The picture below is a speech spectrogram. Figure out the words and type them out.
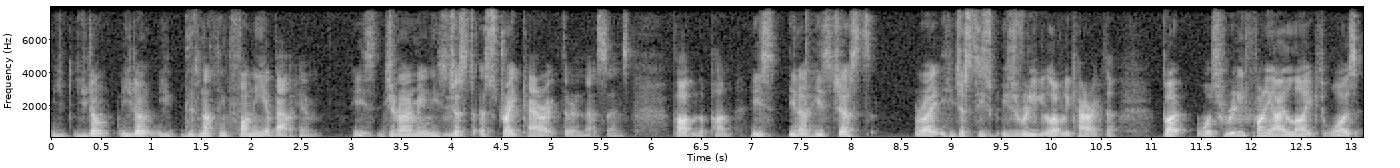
you, you don't you don't you, there's nothing funny about him. He's do you know what I mean? He's just a straight character in that sense. Pardon the pun. He's you know he's just right. He just he's he's a really lovely character. But what's really funny I liked was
